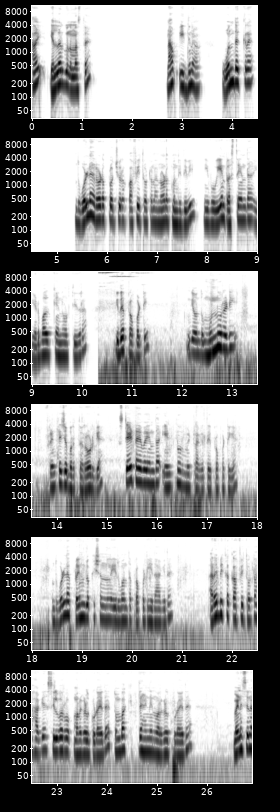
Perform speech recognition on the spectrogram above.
ಹಾಯ್, ಎಲ್ಲರಿಗೂ ನಮಸ್ತೆ. ನಾವು ಈ ದಿನ ಒಂದು ಎಕರೆ, ಒಂದು ಒಳ್ಳೆ ರೋಡ್ ಅಪ್ರೋಚ್ ಇರೋ ಕಾಫಿ ತೋಟನ ನೋಡೋಕೆ ಬಂದಿದ್ದೀವಿ. ನೀವು ಏನು ರಸ್ತೆಯಿಂದ ಎಡಭಾಗಕ್ಕೆ ನೋಡ್ತಿದ್ದೀರಾ? ಇದೇ ಪ್ರಾಪರ್ಟಿ ನಿಮಗೆ ಒಂದು ಮುನ್ನೂರು ಅಡಿ ಫ್ರಂಟೇಜೇ ಬರುತ್ತೆ ರೋಡ್ಗೆ ಸ್ಟೇಟ್ ಹೈವೇಯಿಂದ ಎಂಟುನೂರು ಮೀಟ್ರ್ ಆಗುತ್ತೆ ಈ ಪ್ರಾಪರ್ಟಿಗೆ ಒಂದು ಒಳ್ಳೆ ಪ್ರೈಮ್ ಲೊಕೇಶನ್ನಲ್ಲಿ ಇರುವಂಥ ಪ್ರಾಪರ್ಟಿ ಇದಾಗಿದೆ. ಅರೇಬಿಕಾ ಕಾಫಿ ತೋಟ ಹಾಗೆ ಸಿಲ್ವರ್ ವರ್ಕ್ ಮರಗಳು ಕೂಡ ಇದೆ. ತುಂಬ ಕಿತ್ತಳೆ ಹಣ್ಣಿನ ಮರಗಳು ಕೂಡ ಇದೆ. ಮೆಣಸಿನ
